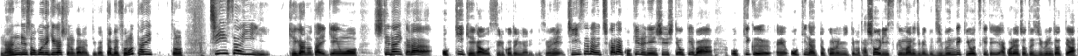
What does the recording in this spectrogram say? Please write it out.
なんでそこで怪我したのかなっていうか、多分その体、その、小さい怪我の体験をしてないから、大きい怪我をすることになるんですよね。小さなうちからこける練習しておけば、大きく、えー、大きなところに行っても多少リスクマネジメント自分で気をつけて、いや、これはちょっと自分にとっては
